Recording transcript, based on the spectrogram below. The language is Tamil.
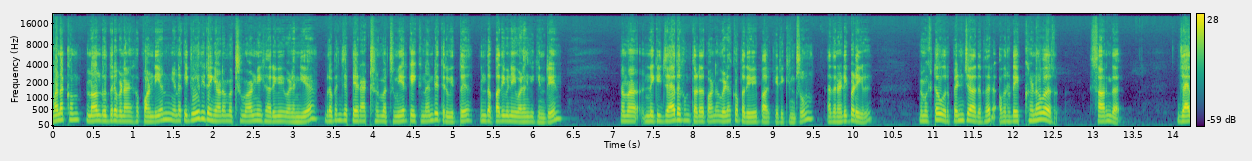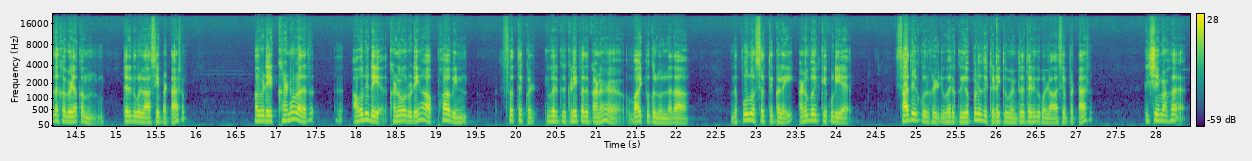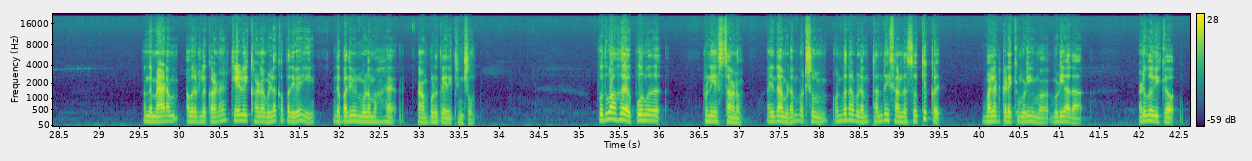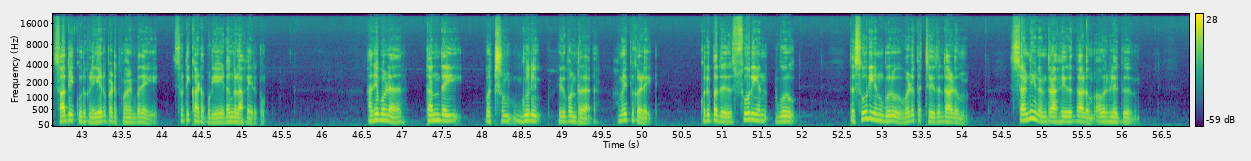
வணக்கம் நான் ருத்ரவிநாயக பாண்டியன். எனக்கு ஜோதிட ஞானம் மற்றும் ஆன்மீக அறிவை வழங்கிய பிரபஞ்ச பேராற்றல் மற்றும் இயற்கைக்கு நன்றி தெரிவித்து இந்த பதிவினை வழங்குகின்றேன். நம்ம இன்னைக்கு ஜாதகம் தொடர்பான விளக்கப்பதிவை பார்க்க இருக்கின்றோம். அதன் அடிப்படையில் நம்மகிட்ட ஒரு பெண் ஜாதகர் அவருடைய கணவர் சார்ந்த ஜாதக விளக்கம் தெரிந்து கொள்ள ஆசைப்பட்டார். அவருடைய கணவர் அவருடைய கணவருடைய அப்பாவின் சொத்துக்கள் இவருக்கு கிடைப்பதற்கான வாய்ப்புகள் உள்ளதா? இந்த பூர்வ சொத்துக்களை அனுபவிக்கக்கூடிய சாத்தியக்கூறுகள் இவருக்கு எப்பொழுது கிடைக்கும் என்று தெரிந்து கொள்ள ஆசைப்பட்டார். நிச்சயமாக அந்த மேடம் அவர்களுக்கான கேள்விக்கான விளக்கப்பதிவை இந்த பதிவின் மூலமாக நாம் கொடுக்க இருக்கின்றோம். பொதுவாக பூர்வ புண்ணியஸ்தானம் ஐந்தாம் இடம் மற்றும் ஒன்பதாம் இடம் தந்தை சார்ந்த சொத்துக்கள் பலன் கிடைக்க முடியுமா முடியாதா? அனுபவிக்க சாத்தியக்கூறுகளை ஏற்படுத்துமா என்பதை சுட்டிக்காட்டக்கூடிய இடங்களாக இருக்கும். அதேபோல் தந்தை மற்றும் குரு இது போன்ற அமைப்புகளை குறிப்பது சூரியன் குரு. இந்த சூரியன் குரு வலுப்பெற்று இருந்தாலும் சனி நன்றாக இருந்தாலும் அவர்களுக்கு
